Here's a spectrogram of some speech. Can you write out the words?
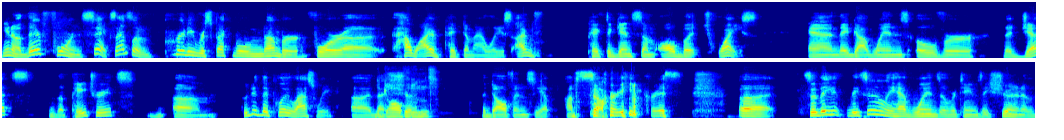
you know, they're four and six. That's a pretty respectable number for uh, how I've picked them, at least. I've picked against them all but twice. And they've got wins over the Jets, the Patriots. Um, who did they play last week? Uh, The that should- Dolphins. the Dolphins. Yep. I'm sorry, Chris. Uh, so they they certainly have wins over teams they shouldn't have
